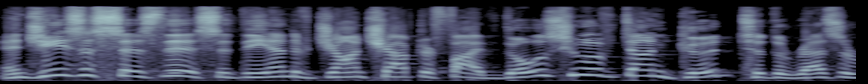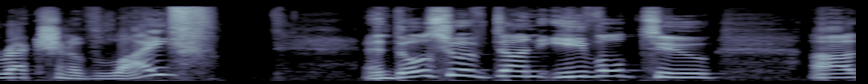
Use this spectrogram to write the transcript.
And Jesus says this at the end of John chapter 5 those who have done good to the resurrection of life, and those who have done evil to uh,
